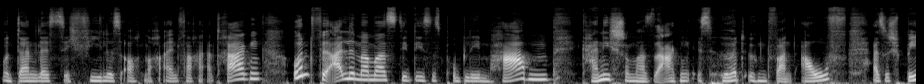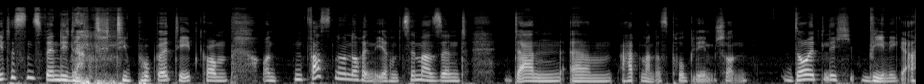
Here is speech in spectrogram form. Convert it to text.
Und dann lässt sich vieles auch noch einfacher ertragen. Und für alle Mamas, die dieses Problem haben, kann ich schon mal sagen, es hört irgendwann auf. Also spätestens, wenn die dann in die Pubertät kommen und fast nur noch in ihrem Zimmer sind, dann ähm, hat man das Problem schon deutlich weniger.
